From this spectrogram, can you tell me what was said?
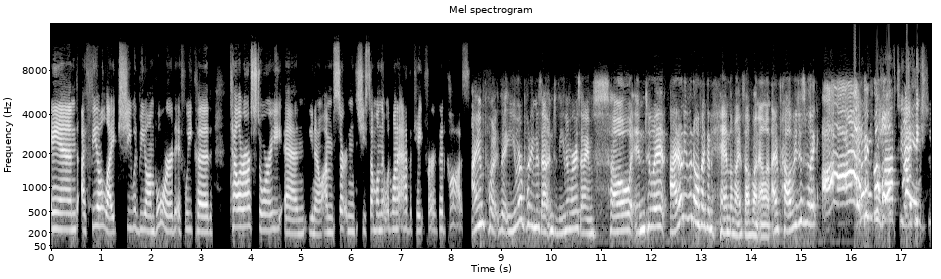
And I feel like she would be on board if we could tell her our story. And you know, I'm certain she's someone that would want to advocate for a good cause. I am put that you are putting this out into the universe, and I'm so into it. I don't even know if I could handle myself on Ellen. I'd probably just be like, ah, I don't think we have to. I think she.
